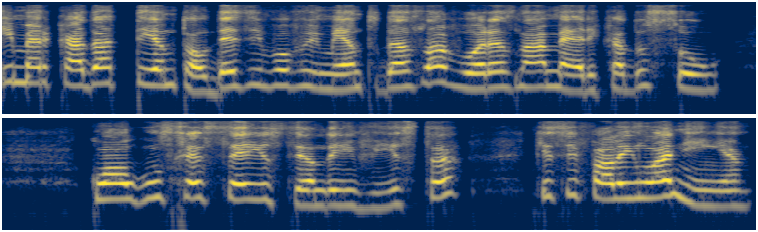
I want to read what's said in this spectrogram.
e mercado atento ao desenvolvimento das lavouras na América do Sul, com alguns receios tendo em vista que se fala em laninha.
